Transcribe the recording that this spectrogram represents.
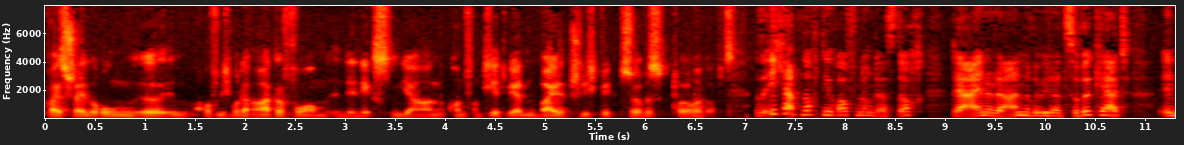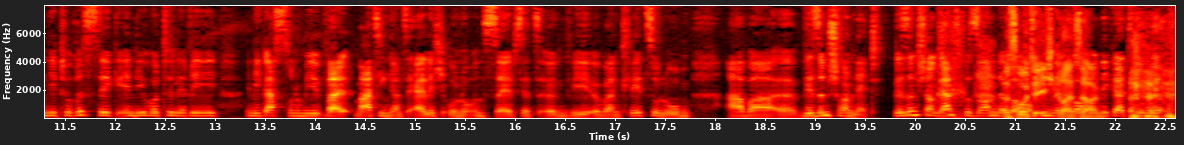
Preissteigerungen äh, in hoffentlich moderater Form in den nächsten Jahren konfrontiert werden, weil schlichtweg Service teurer wird. Also ich habe noch die Hoffnung, dass doch der eine oder andere wieder zurückkehrt in die Touristik, in die Hotellerie, in die Gastronomie, weil Martin, ganz ehrlich, ohne uns selbst jetzt irgendwie über den Klee zu loben, aber äh, wir sind schon nett. Wir sind schon ganz besondere, das wollte ich offene, kommunikative, sagen.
